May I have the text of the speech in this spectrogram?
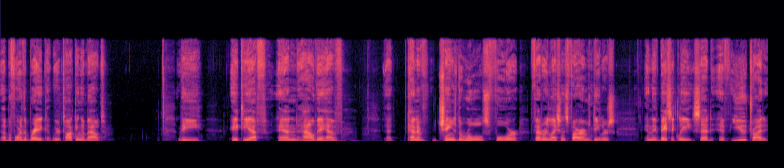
Uh, before the break, we were talking about the ATF and how they have uh, kind of changed the rules for federally licensed firearms dealers and they've basically said if you try to,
